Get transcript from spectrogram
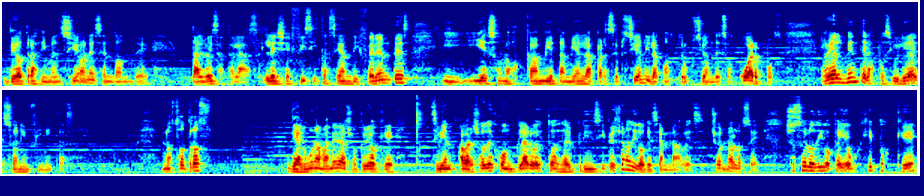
de otras dimensiones en donde tal vez hasta las leyes físicas sean diferentes y, y eso nos cambie también la percepción y la construcción de esos cuerpos. Realmente las posibilidades son infinitas. Nosotros, de alguna manera, yo creo que, si bien, a ver, yo dejo en claro esto desde el principio, yo no digo que sean naves, yo no lo sé. Yo solo digo que hay objetos que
